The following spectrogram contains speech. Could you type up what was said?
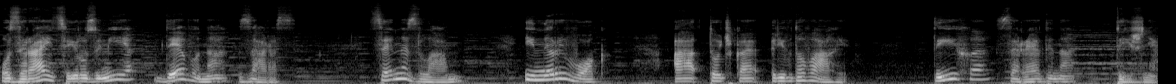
озирається і розуміє, де вона зараз. Це не злам і не ривок, а точка рівноваги, тиха середина тижня.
